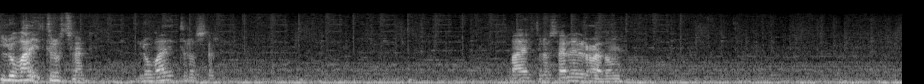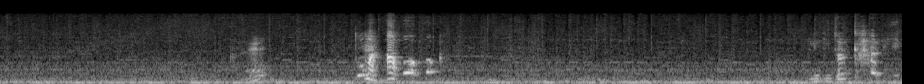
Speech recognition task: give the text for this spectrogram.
Lo va a destrozar. Lo va a destrozar. Va a destrozar el ratón. Ver. ¡Toma! Le quitó el cable.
